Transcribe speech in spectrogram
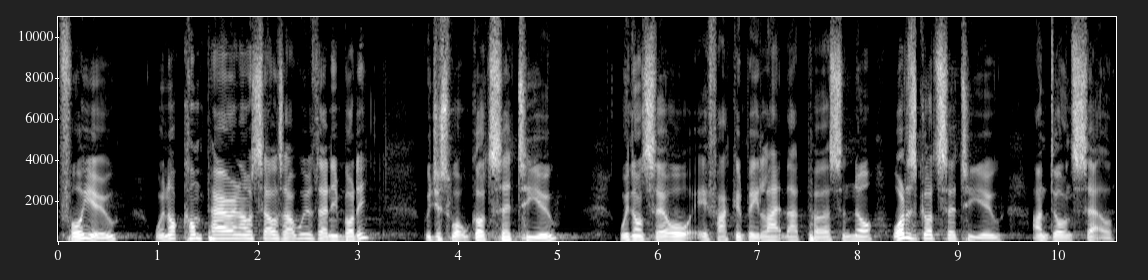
For you, we're not comparing ourselves, are we, with anybody? We're just what God said to you. We don't say, oh, if I could be like that person. No. What has God said to you? And don't settle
